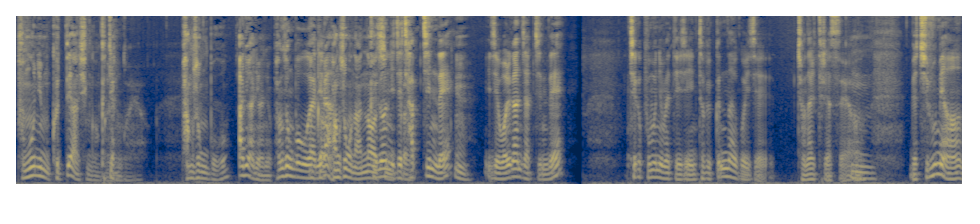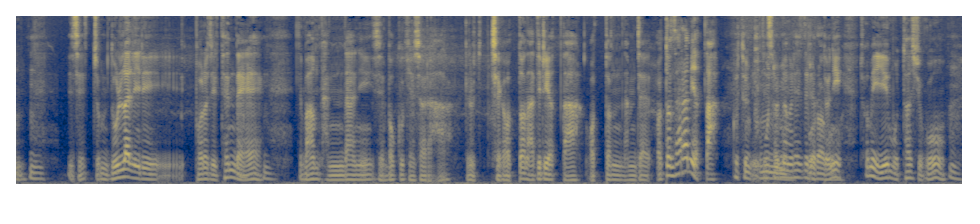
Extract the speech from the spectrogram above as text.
부모님은 그때 아신 건가요? 그때 한 거예요. 방송 보고? 아니요, 아니요, 아니요. 방송 보고가 그러니까 아니라 방송은 안 나왔으니까. 그건 이제 잡지인데 예. 이제 월간 잡지인데 제가 부모님한테 이제 인터뷰 끝나고 이제 전화를 드렸어요. 음. 며칠 후면 음. 이제 좀 놀랄 일이 벌어질 텐데 음. 마음 단단히 이제 먹고 계셔라. 그리고 제가 어떤 아들이었다, 어떤 남자, 어떤 사람이었다. 부모님이 설명을 해드렸더니 뭐라고? 처음에 이해 못하시고 음.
